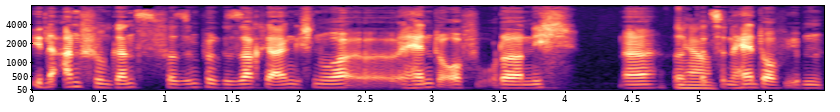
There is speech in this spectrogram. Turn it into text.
in Anführung ganz versimpelt gesagt ja eigentlich nur äh, Handoff oder nicht. Ne? Da ja. kannst du eine Handoff üben.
